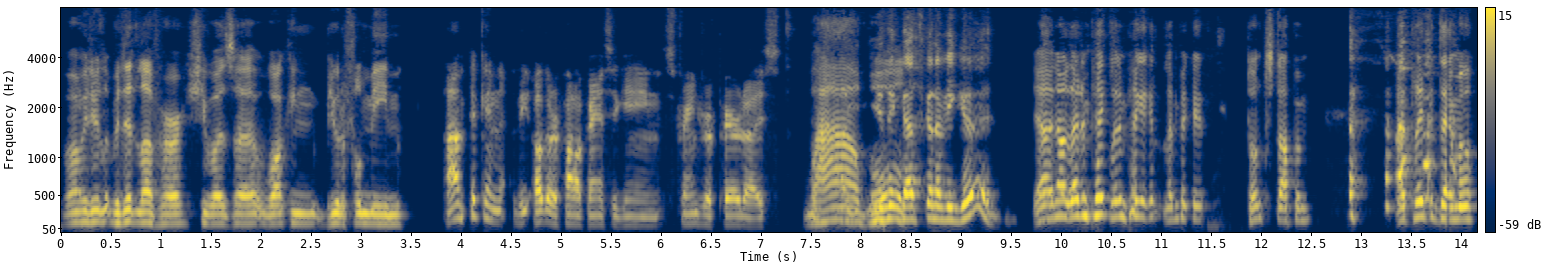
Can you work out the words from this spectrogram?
well, we did we did love her. She was a walking beautiful meme. I'm picking the other Final Fantasy game, Stranger of Paradise. Wow, you, you think that's gonna be good? Yeah, no, let him pick. Let him pick it. Let him pick it. Don't stop him. I played the demo.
